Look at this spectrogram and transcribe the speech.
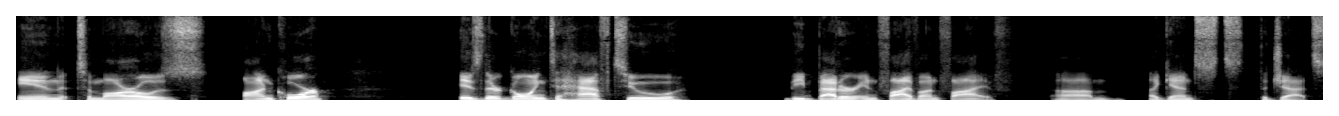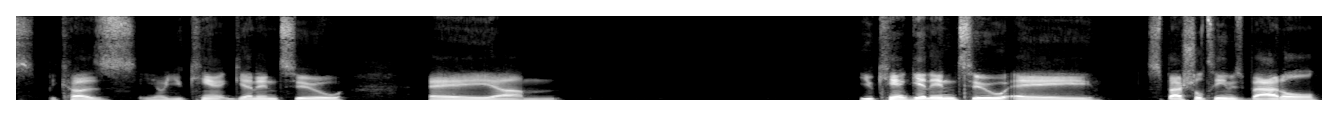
in tomorrow's encore is they're going to have to be better in five on five. Um, against the Jets because you know you can't get into a um, you can't get into a special teams battle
